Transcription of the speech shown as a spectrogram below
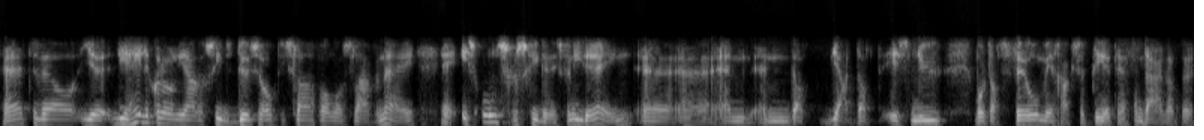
terwijl je, die hele koloniale geschiedenis, dus ook die slavenhandel en slavernij, is onze geschiedenis van iedereen. Eh, eh, en en dat, ja, dat is nu, wordt dat veel meer geaccepteerd. Vandaar dat er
